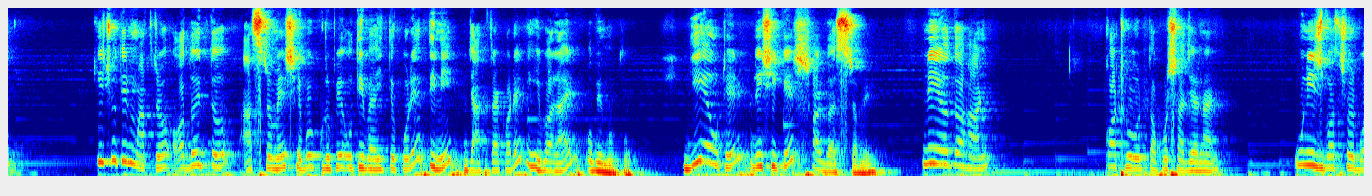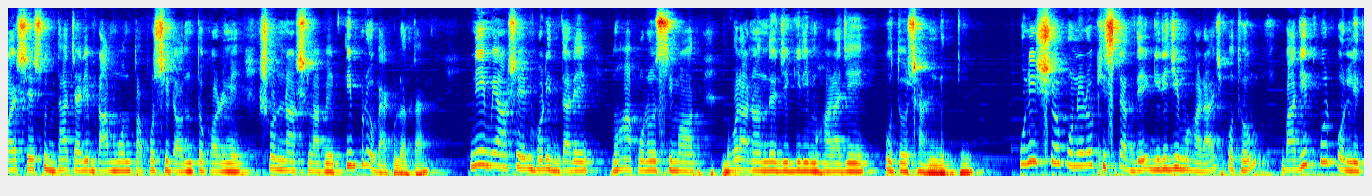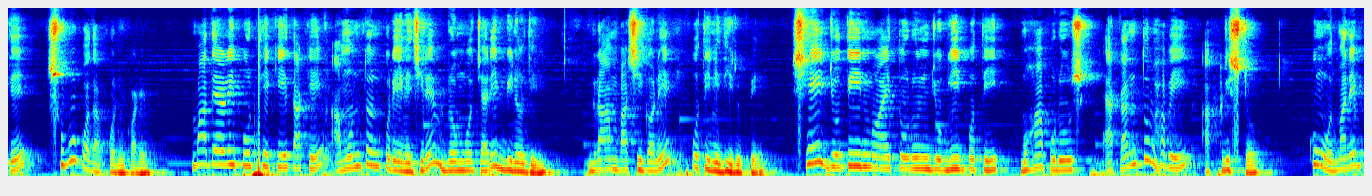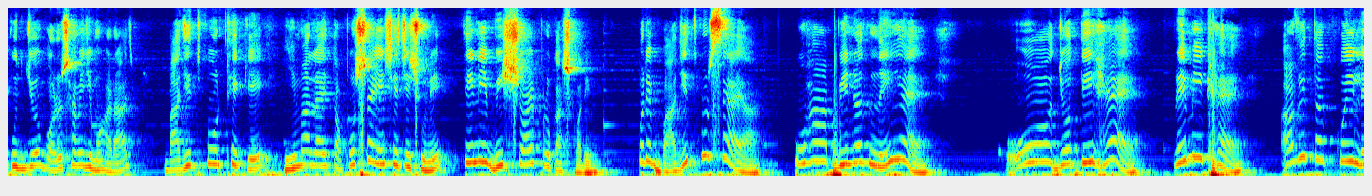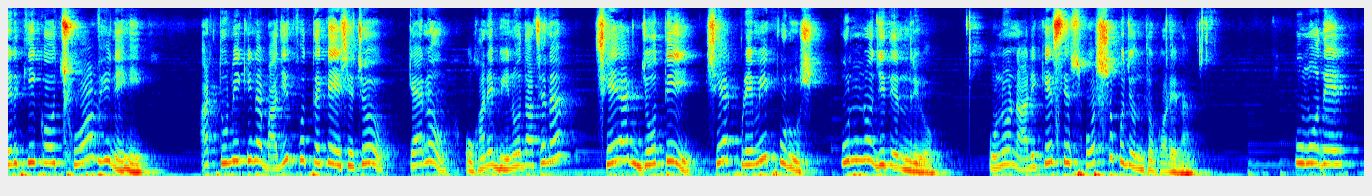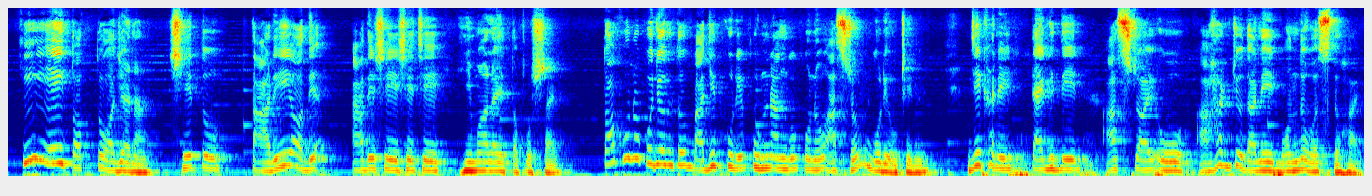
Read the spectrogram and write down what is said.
কিছুদিন মাত্র অদ্বৈত আশ্রমে সেবক রূপে অতিবাহিত করে তিনি যাত্রা করেন হিমালয়ের অভিমুখে। গিয়ে ওঠেন ঋষিকেশ স্বর্গাশ্রমে। নিহত হন কঠোর তপস্যাজনায় উনিশ বছর বয়সে শুদ্ধাচারী ব্রাহ্মণ তপস্বীর অন্তকরণে সন্ন্যাস লাভের তীব্র ব্যাকুলতা। নেমে আসেন হরিদ্বারে মহাপুরুষ শ্রীমৎ ভোলানন্দজি গিরি মহারাজে পুত সান্নিধ্যে। উনিশশো পনেরো খ্রিস্টাব্দে গিরিজি মহারাজ প্রথম বাজিতপুর পল্লীতে শুভ পদার্পণ করেন। মাদারীপুর থেকে তাকে আমন্ত্রণ করে এনেছিলেন ব্রহ্মচারী বিনোদী গ্রামবাসীগণের প্রতিনিধি রূপে। সেই জ্যোতির্ময় তরুণ যোগীর প্রতি মহাপুরুষ একান্তভাবেই আকৃষ্ট। কুমোদ মানে পূজ্য বড় স্বামীজি মহারাজ বাজিতপুর থেকে হিমালয় তপস্যায় এসেছে শুনে তিনি বিস্ময় প্রকাশ করেন। बोले बाजितपुर से आया वहाँ विनोद नहीं है वो ज्योति है प्रेमिक है अभी तक कोई लड़की को छुआ भी नहीं আর তুমি কিনা বাজিতপুর থেকে এসেছো কেন ওখানে বিনোদ আছে না সে এক জ্যোতি সে এক প্রেমিক পুরুষ পূর্ণ জিতেন্দ্রীয় কোনো নারীকে সে স্পর্শ পর্যন্ত করে না কুমোদের কি এই তত্ত্ব অজানা সে তো তারই আদেশে এসেছে হিমালয়ের তপস্যায়। তখনও পর্যন্ত বাজিতপুরে পূর্ণাঙ্গ কোনো আশ্রম গড়ে ওঠেনি, যেখানে ত্যাগীদের আশ্রয় ও আহার্য দানের বন্দোবস্ত হয়।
